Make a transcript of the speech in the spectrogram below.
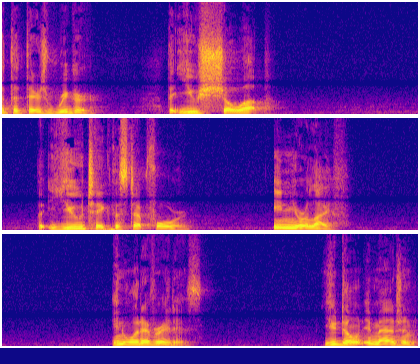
But that there's rigor, that you show up, that you take the step forward in your life, in whatever it is. You don't imagine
